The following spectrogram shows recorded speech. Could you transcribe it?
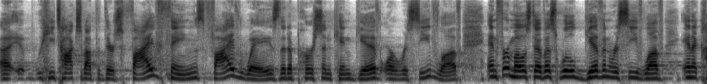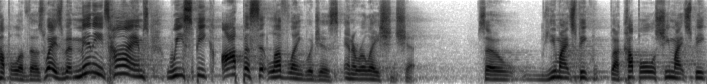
uh, it, he talks about that there's five things, five ways that a person can give or receive love. And for most of us, we'll give and receive love in a couple of those ways. But many times, we speak opposite love languages in a relationship. So you might speak a couple, she might speak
